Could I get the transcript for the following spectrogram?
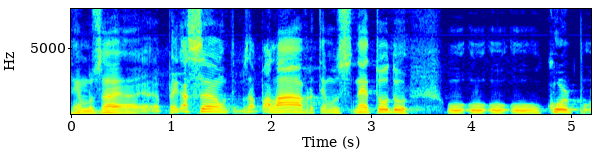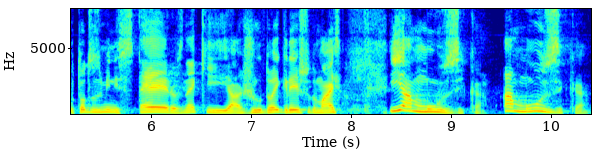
Temos a, a pregação, temos a palavra, temos né, todo o, o- o- corpo, todos os ministérios né, que ajudam a igreja e tudo mais. E a música? A música,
